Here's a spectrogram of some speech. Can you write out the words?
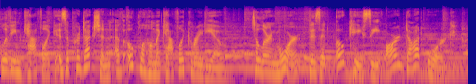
Living Catholic is a production of Oklahoma Catholic Radio. To learn more, visit okcr.org.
